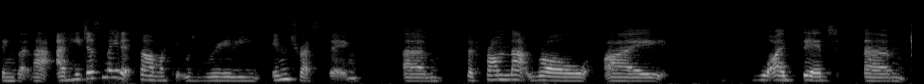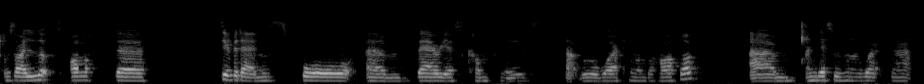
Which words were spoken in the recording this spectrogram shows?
things like that. And he just made it sound like it was really interesting. Um, so from that role, I what I did um, was I looked after dividends for um, various companies that we were working on behalf of. Um, and this was when I worked at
